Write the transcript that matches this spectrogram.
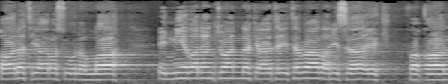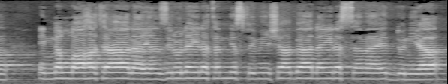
قالت يا رسول الله إني ظننت أنك أتيت بعض نسائك. فقال إن الله تعالى ينزل ليلة النصف من شعبان إلى السماء الدنيا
